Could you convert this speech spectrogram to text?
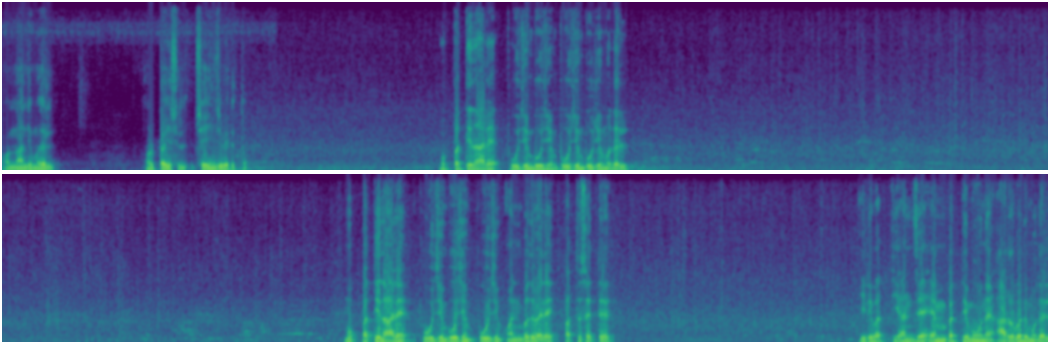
ഒന്നാം തീയതി മുതൽ നമ്മൾ പ്രൈസിൽ ചേഞ്ച് വരുത്തും. മുപ്പത്തിനാല് പൂജ്യം പൂജ്യം പൂജ്യം പൂജ്യം മുതൽ മുപ്പത്തിനാല് പൂജ്യം പൂജ്യം പൂജ്യം ഒൻപത് വരെ പത്ത് സെറ്റ്. ഇരുപത്തി അഞ്ച് എൺപത്തി മൂന്ന് അറുപത് മുതൽ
